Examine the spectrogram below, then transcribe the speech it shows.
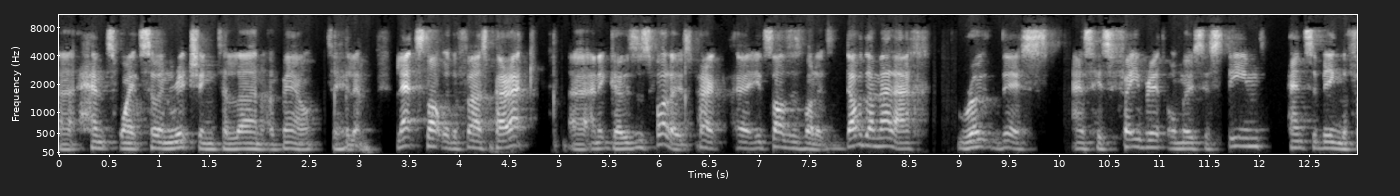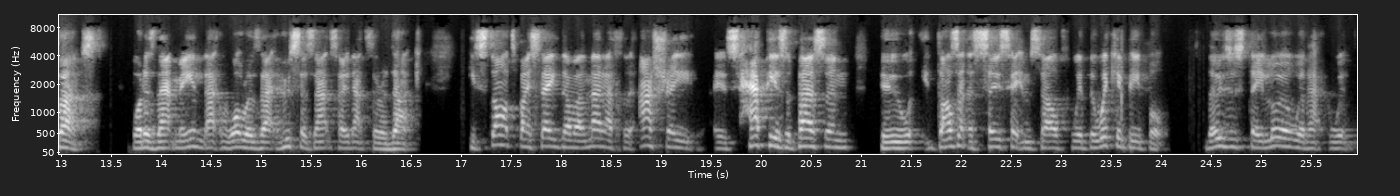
uh, hence why it's so enriching to learn about Tehillim. Let's start with the first parak, uh, and it goes as follows. Parak, uh, it starts as follows. David HaMelech wrote this as his favorite or most esteemed, hence it being the first. What does that mean? That what was that? Who says that? So that's the Radak. He starts by saying that Ashrei is happy as a person who doesn't associate himself with the wicked people. Those who stay loyal with, with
